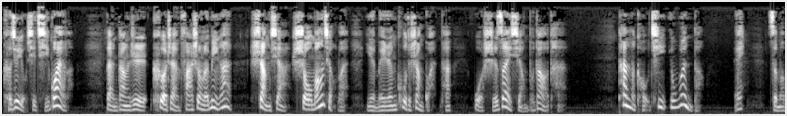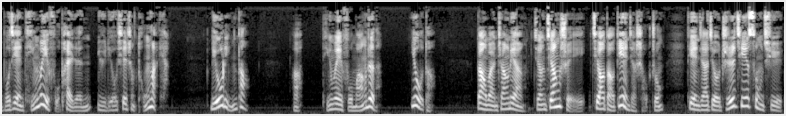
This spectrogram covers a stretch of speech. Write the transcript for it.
可就有些奇怪了。但当日客栈发生了命案，上下手忙脚乱，也没人顾得上管他。我实在想不到他。叹了口气，又问道：“哎，怎么不见廷尉府派人与刘先生同来呀？”刘玲道：“啊，廷尉府忙着呢。”又道：“当晚张亮将江水交到店家手中，店家就直接送去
